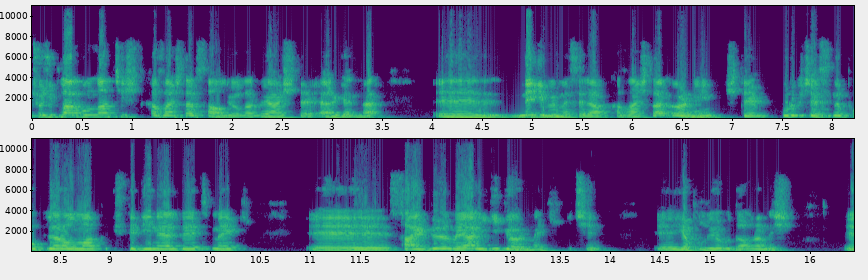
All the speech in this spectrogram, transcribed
çocuklar bundan çeşitli kazançlar sağlıyorlar veya işte ergenler. E, ne gibi mesela bu kazançlar? Örneğin işte grup içerisinde popüler olmak, istediğini elde etmek, e, saygı veya ilgi görmek için e, yapılıyor bu davranış. E,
